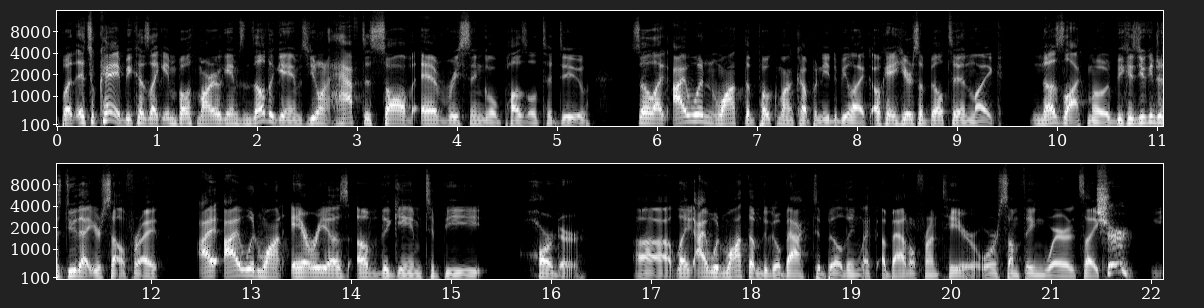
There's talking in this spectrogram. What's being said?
But it's okay because like in both Mario games and Zelda games, you don't have to solve every single puzzle to do. So like I wouldn't want the Pokemon company to be like, okay, here's a built-in like Nuzlocke mode because you can just do that yourself, right? I I would want areas of the game to be harder. Uh like I would want them to go back to building like a battle frontier or something where it's like sure. y-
